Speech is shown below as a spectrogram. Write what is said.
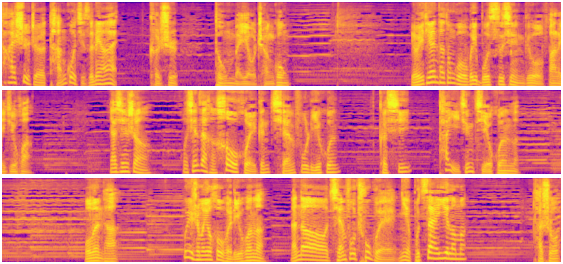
她还试着谈过几次恋爱，可是都没有成功。有一天，他通过微博私信给我发了一句话：“鸭先生，我现在很后悔跟前夫离婚，可惜他已经结婚了。”我问他：“为什么又后悔离婚了？难道前夫出轨你也不在意了吗？”他说：“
